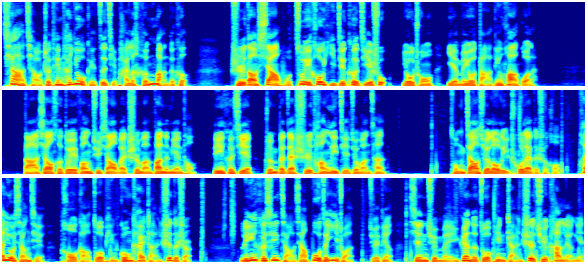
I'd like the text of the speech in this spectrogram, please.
恰巧这天他又给自己排了很满的课，直到下午最后一节课结束，尤虫也没有打电话过来。打消和对方去校外吃晚饭的念头，林和歇准备在食堂里解决晚餐。从教学楼里出来的时候，他又想起投稿作品公开展示的事儿。林和熙脚下步子一转，决定先去美院的作品展示区看两眼。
